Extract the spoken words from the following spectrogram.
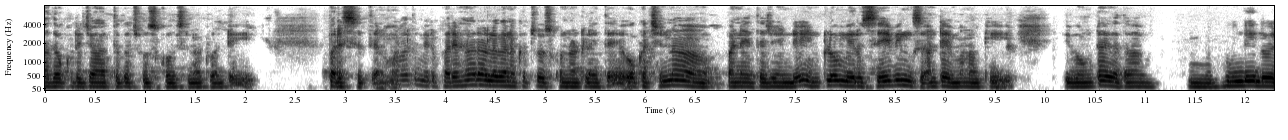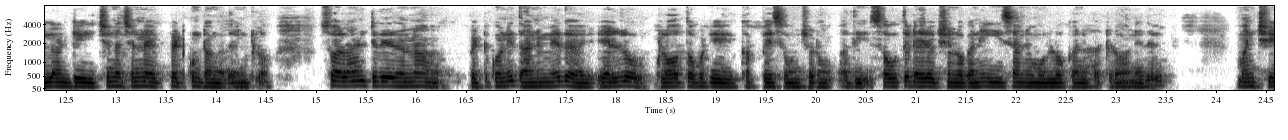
అదొకటి జాగ్రత్తగా చూసుకోవాల్సినటువంటి పరిస్థితి అనమాట మీరు పరిహారాలు కనుక చూసుకున్నట్లయితే ఒక చిన్న పని అయితే చేయండి. ఇంట్లో మీరు సేవింగ్స్ అంటే మనకి ఇవి ఉంటాయి కదా హుండీలు ఇలాంటి చిన్న చిన్న పెట్టుకుంటాం కదా ఇంట్లో. సో అలాంటిది ఏదైనా పెట్టుకొని దాని మీద ఎల్లో క్లాత్ ఒకటి కప్పేసి ఉంచడం అది సౌత్ డైరెక్షన్లో కానీ ఈశాన్య మూలలో కానీ పెట్టడం అనేది మంచి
